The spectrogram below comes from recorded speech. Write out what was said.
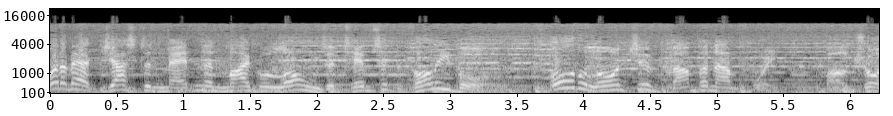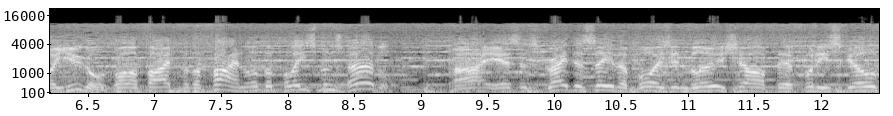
What about Justin Madden and Michael Long's attempts at volleyball? Or the launch of Bumper Numpweek, while Troy Ugle qualified for the final of the policeman's hurdle. Ah, yes, it's great to see the boys in blue show off their footy skills,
